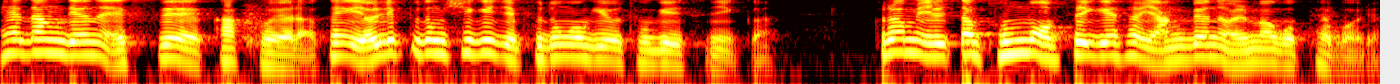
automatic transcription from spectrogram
해당되는 x의 각 구해라. 그러니까 연립부등식이지. 부등호 기호 두 개 있으니까. 그러면 일단 분모 없애기 위해서 양변을 얼마 곱해버려?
